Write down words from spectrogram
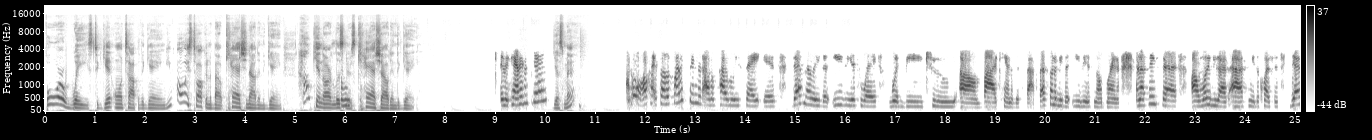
four ways to get on top of the game. You always talking about cashing out in the game. How can our mm-hmm. listeners cash out in the game? In the cannabis game? Yes, ma'am. Cool. Okay. So the first thing that I would probably say is definitely the easiest way would be to um, buy cannabis stocks. That's going to be the easiest no-brainer. And I think that um, one of you guys asked me the question. Yes,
